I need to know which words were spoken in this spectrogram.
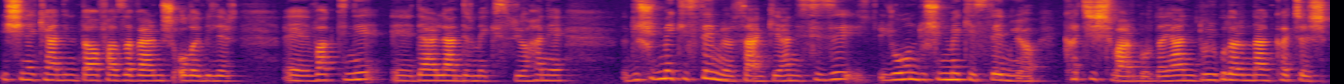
İşine kendini daha fazla vermiş olabilir. E, vaktini e, değerlendirmek istiyor. Hani düşünmek istemiyor sanki. Hani sizi yoğun düşünmek istemiyor. Kaçış var burada. Yani duygularından kaçış.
